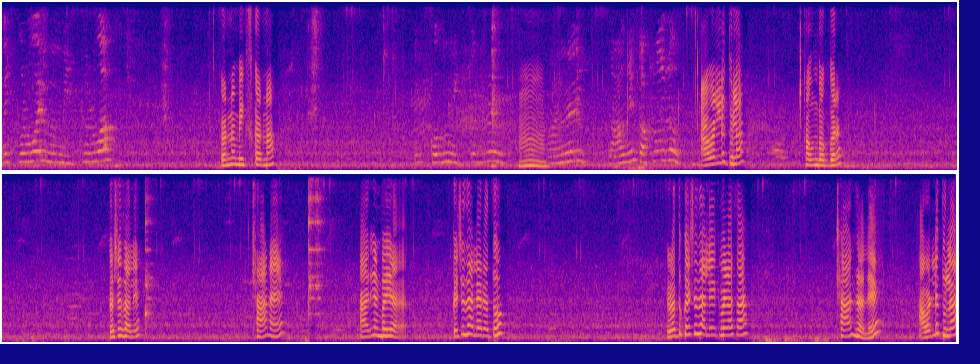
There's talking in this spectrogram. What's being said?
मी इकडं मी इकडं करना मिक्स करना. आवडलं तुला? खाऊन बघ बरं. कसे झाले? छान आहे. आर्यन भैया कसे झाले रतू? रतू कसे झाले एक वेळा सांग छान झाले. आवडले तुला?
